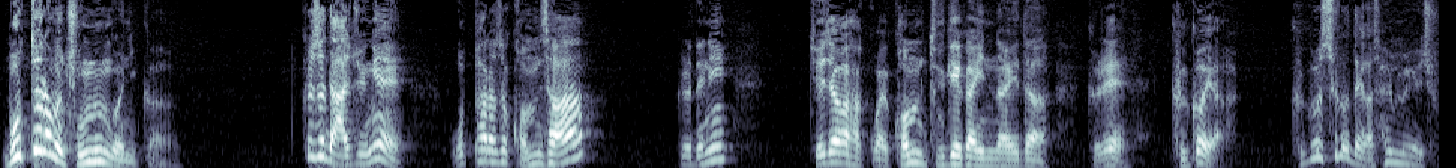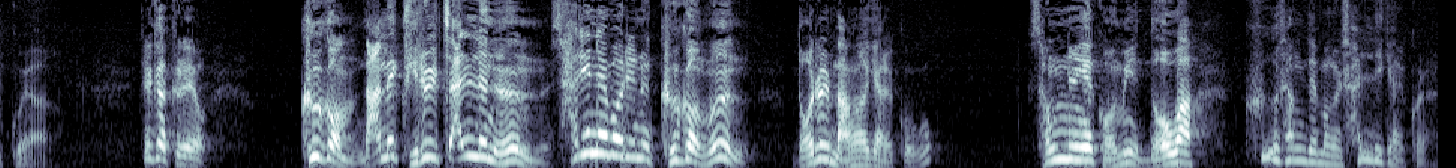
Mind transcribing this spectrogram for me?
못 들으면 죽는 거니까. 그래서 나중에 옷 팔아서 검사 그러더니 제자가 갖고 와요. 검 두 개가 있나이다. 그래 그거야. 그것으로 내가 설명해 줄 거야. 그러니까 그래요. 그 검, 남의 귀를 자르는, 살인해버리는 그 검은 너를 망하게 할 거고, 성령의 검이 너와 그 상대방을 살리게 할 거라는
